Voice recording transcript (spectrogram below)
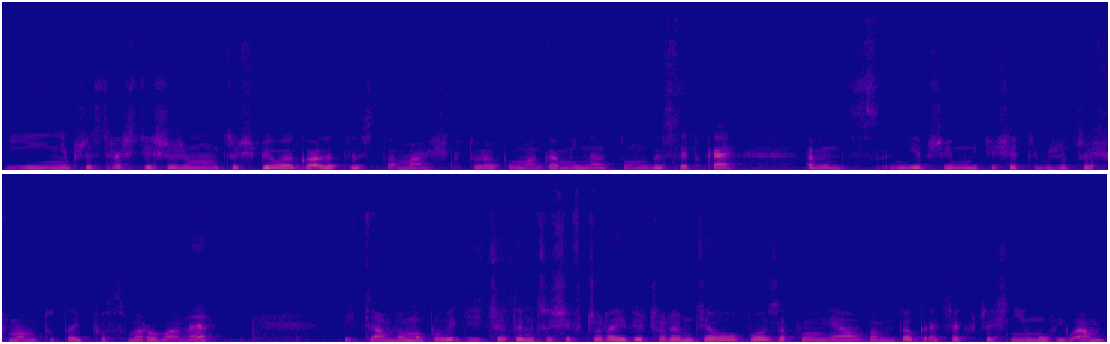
I nie przestraszcie się, że mam coś białego, ale to jest ta maść, która pomaga mi na tą wysypkę, a więc nie przejmujcie się tym, że coś mam tutaj posmarowane. I chciałam Wam opowiedzieć o tym, co się wczoraj wieczorem działo, bo zapomniałam Wam dograć, jak wcześniej mówiłam.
